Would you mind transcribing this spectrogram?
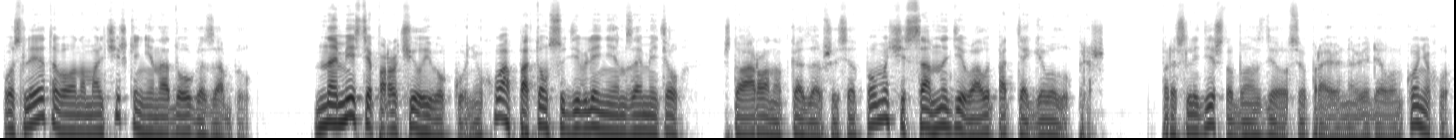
После этого он о мальчишке ненадолго забыл. На месте поручил его конюху, а потом с удивлением заметил, что Арон, отказавшись от помощи, сам надевал и подтягивал упряжь. Проследи, чтобы он сделал все правильно, — велел он конюху,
